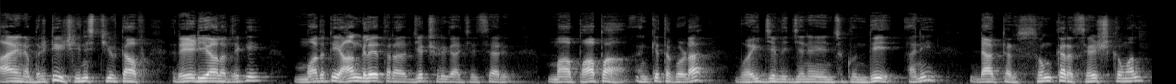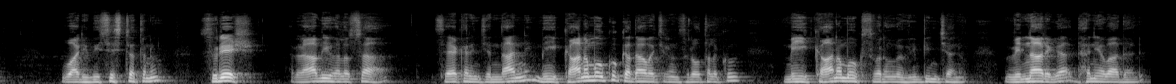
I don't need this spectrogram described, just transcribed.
ఆయన బ్రిటిష్ ఇన్స్టిట్యూట్ ఆఫ్ రేడియాలజీకి మొదటి ఆంగ్లేతర అధ్యక్షుడిగా చేశారు. మా పాప అంకిత కూడా వైద్య విద్యనే ఎంచుకుంది అని డాక్టర్ శంకర శేష్ కమల్ వారి విశిష్టతను సురేష్ రావి వలస సేకరించిన దాన్ని మీ కానమోకు కథ వచ్చిన శ్రోతలకు మీ కానమోకు స్వరంలో వినిపించాను. విన్నారుగా ధన్యవాదాలు.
